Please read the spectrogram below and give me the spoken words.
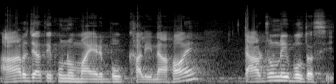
আর যাতে কোনো মায়ের বুক খালি না হয়, তার জন্যই বলতেছি,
